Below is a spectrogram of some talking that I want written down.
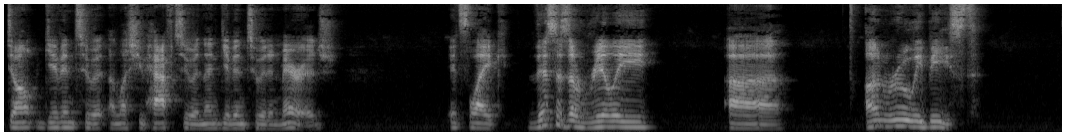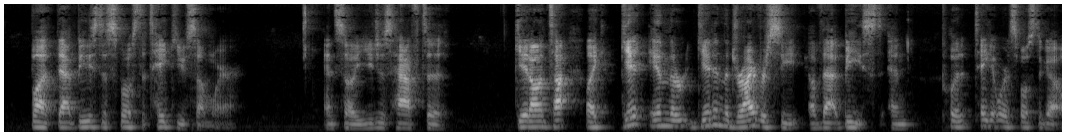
don't give into it unless you have to and then give into it in marriage. It's like this is a really uh unruly beast but that beast is supposed to take you somewhere. And so you just have to get on top like get in the get in the driver's seat of that beast and put take it where it's supposed to go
